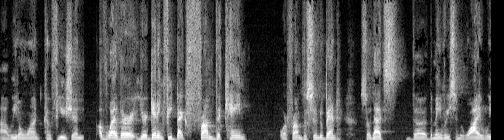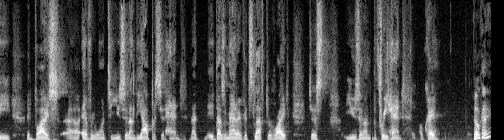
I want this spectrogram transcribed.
Uh, we don't want confusion of whether you're getting feedback from the cane or from the Sunuband. So that's the the main reason why we advise uh, everyone to use it on the opposite hand. That it doesn't matter if it's left or right, just use it on the free hand. Okay. Okay.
